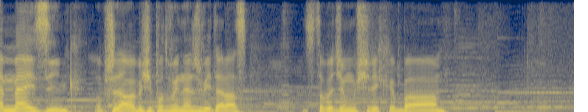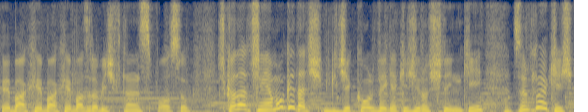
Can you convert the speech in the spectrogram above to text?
Amazing! No przydałyby się podwójne drzwi teraz. Więc to będziemy musieli chyba... Chyba, chyba, chyba zrobić w ten sposób. Szkoda, czy ja mogę dać gdziekolwiek jakieś roślinki? Zróbmy jakieś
